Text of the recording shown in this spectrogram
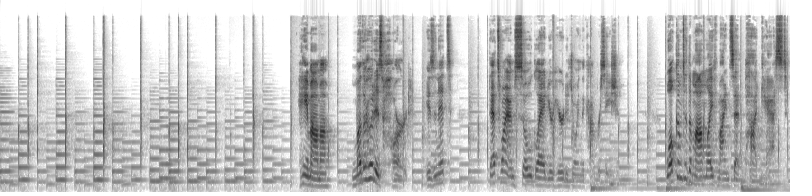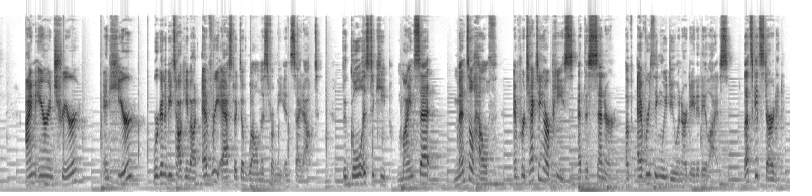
Hey, Mama. Motherhood is hard, isn't it? That's why I'm so glad you're here to join the conversation. Welcome to the Mom Life Mindset Podcast. I'm Erin Trier, and here we're going to be talking about every aspect of wellness from the inside out. The goal is to keep mindset, mental health, and protecting our peace at the center of everything we do in our day to day lives. Let's get started.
